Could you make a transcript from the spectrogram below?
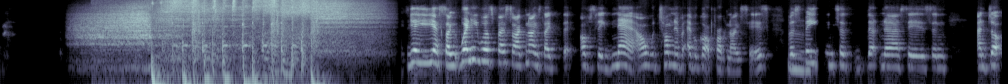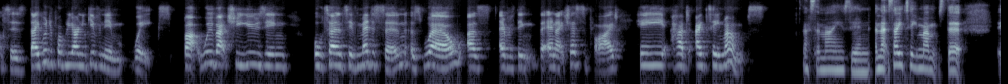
Yeah, yeah, yeah. So when he was first diagnosed, they obviously now Tom never ever got a prognosis, but mm. speaking to the nurses and and doctors, they would have probably only given him weeks. But with actually using alternative medicine as well as everything the NHS supplied, he had 18 months. That's amazing. And that's 18 months that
